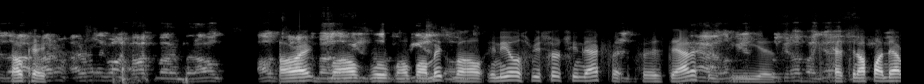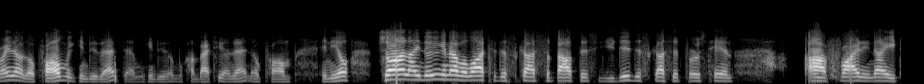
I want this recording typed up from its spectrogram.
Okay. I, I don't I don't really want to talk about it, but I'll I'll All right. about it. Let Well, well, well, well, Mitch, well, Emil's researching that for, for his data. yeah, so let me he is look it up. I catching up on that right now. No problem. We can do that. Then we can do that. We'll come back to you on that. No problem. And Neil, John, I know you're gonna have a lot to discuss about this. You did discuss it firsthand uh, Friday night,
